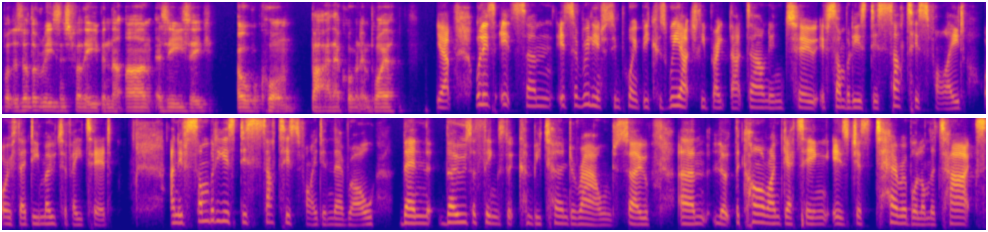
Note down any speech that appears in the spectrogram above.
But there's other reasons for leaving that aren't as easy overcome by their current employer. Yeah, well, it's it's um it's a really interesting point because we actually break that down into if somebody is dissatisfied or if they're demotivated. And if somebody is dissatisfied in their role, then those are things that can be turned around. So, um, look, the car I'm getting is just terrible on the tax.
